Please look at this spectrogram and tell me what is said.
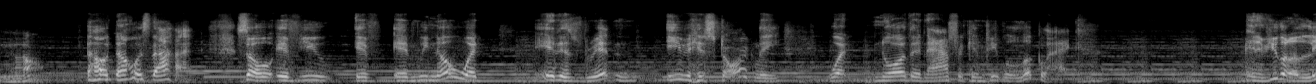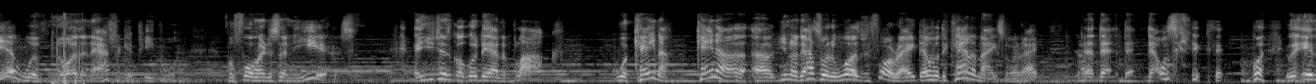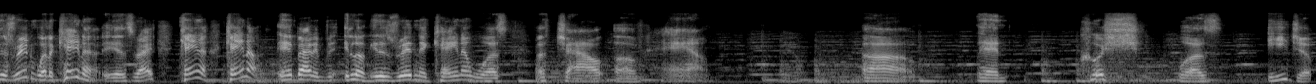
No. No, no, it's not. So if you if and we know what it is written, even historically, what Northern African people look like. And if you're gonna live with Northern African people for 400 something years, and you just gonna go down the block with Cana, uh, uh, you know that's what it was before, right? That was the Canaanites were, right? That, that, that, that was it is written what a Cana is, right? Cana, Cana, everybody, look, it is written that Cana was a child of Ham. Yeah. Uh, and Cush was Egypt,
